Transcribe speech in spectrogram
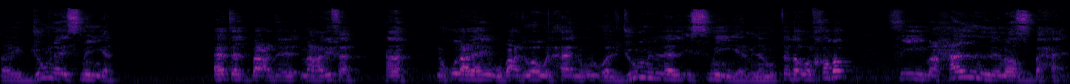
طيب جملة اسمية أتت بعد معرفة ها؟ نقول عليها إيه؟ وبعد واو الحال نقول والجملة الاسمية من المبتدأ والخبر في محل نصب حال.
